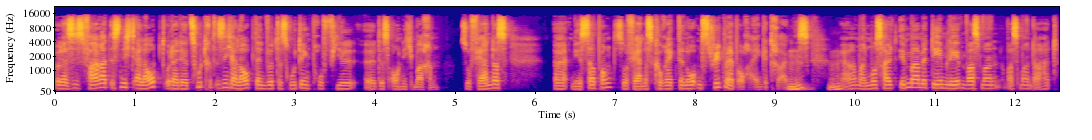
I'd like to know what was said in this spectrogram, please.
oder es ist Fahrrad ist nicht erlaubt oder der Zutritt ist nicht erlaubt, dann wird das Routing-Profil äh, das auch nicht machen. Sofern das äh, nächster Punkt, sofern das korrekt in OpenStreetMap auch eingetragen mhm, ist. Mhm. Ja, man muss halt immer mit dem leben, was man, was man da hat.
